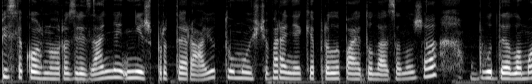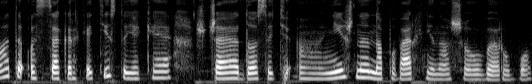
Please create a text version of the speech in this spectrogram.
Після кожного розрізання ніж протираю, тому що варення, яке прилипає до леза ножа, буде ламати ось це крихке тісто, яке ще досить е, ніжне на поверхні нашого виробу.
